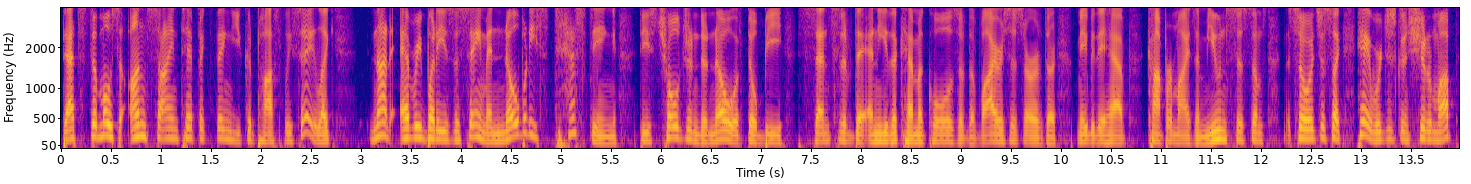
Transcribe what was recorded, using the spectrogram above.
that's the most unscientific thing you could possibly say. Like not everybody is the same and nobody's testing these children to know if they'll be sensitive to any of the chemicals of the viruses or if they're maybe they have compromised immune systems. So it's just like hey we're just going to shoot them up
